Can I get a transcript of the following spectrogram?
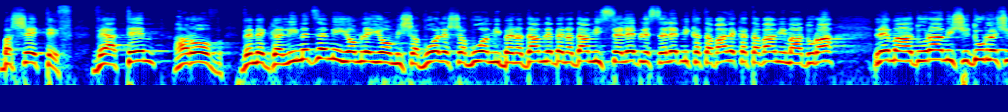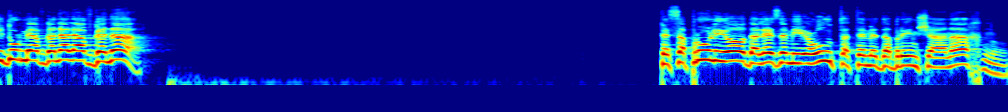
בשטף, ואתם הרוב, ומגלים את זה מיום ליום, משבוע לשבוע, מבן אדם לבן אדם, מסלב לסלב, מכתבה לכתבה, ממהדורה למהדורה, משידור לשידור, מהפגנה להפגנה. תספרו לי עוד על איזה מיעוט אתם מדברים שאנחנו.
